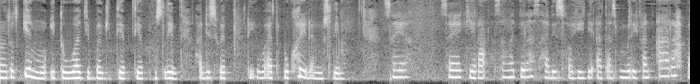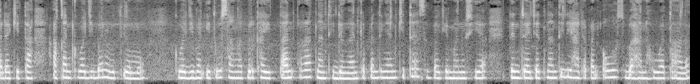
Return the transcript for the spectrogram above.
menuntut ilmu itu wajib bagi tiap-tiap muslim hadis riwayat Bukhari dan Muslim saya saya kira sangat jelas hadis sahih di atas memberikan arah pada kita akan kewajiban menuntut ilmu. Kewajiban itu sangat berkaitan erat nanti dengan kepentingan kita sebagai manusia dan derajat nanti di hadapan Allah Subhanahu wa taala.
